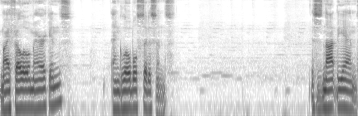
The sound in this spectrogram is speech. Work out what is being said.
my fellow Americans and global citizens, this is not the end.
